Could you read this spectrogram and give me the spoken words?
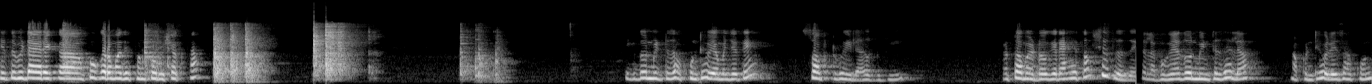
हे तुम्ही डायरेक्ट कुकरमध्ये पण करू शकता. एक दोन मिनिटं झाकून ठेवूया म्हणजे ते सॉफ्ट होईल अगदी. टोमॅटो वगैरे आहे तो शिजलं जाईल. चला बघूया दोन मिनटं झालं. आपण ठेवले झाकून.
